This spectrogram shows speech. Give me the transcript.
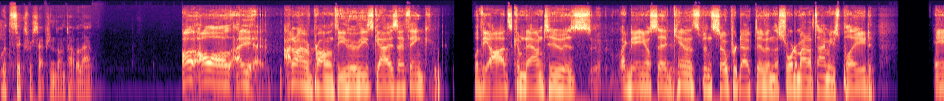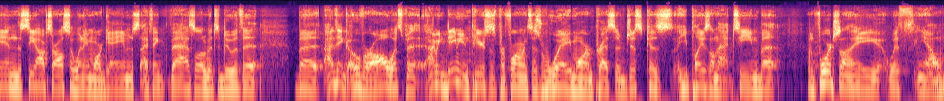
with six receptions on top of that. All, all, I I don't have a problem with either of these guys. I think what the odds come down to is, uh, like Daniel said, Kenneth's been so productive in the short amount of time he's played, and the Seahawks are also winning more games. I think that has a little bit to do with it. But I think overall, what's been, I mean, Dameon Pierce's performance is way more impressive just because he plays on that team. But unfortunately, with, you know,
